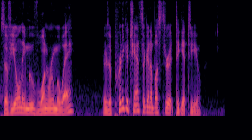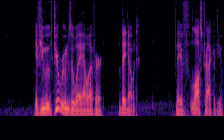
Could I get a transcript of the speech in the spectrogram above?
So if you only move one room away, there's a pretty good chance they're going to bust through it to get to you. If you move two rooms away, however, they don't. They've lost track of you.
